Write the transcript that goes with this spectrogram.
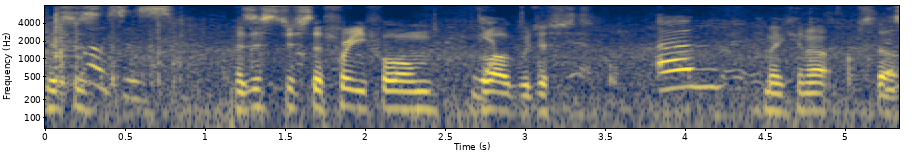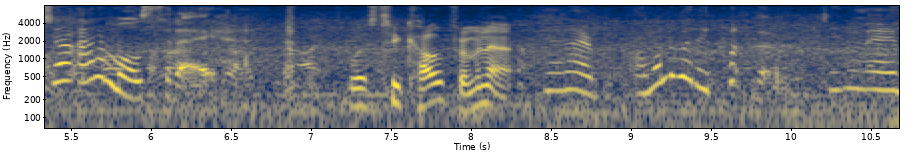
This is else is? is this just a free-form vlog? We're just Um, making up stuff. there's no animals today. Well, it's too cold for them, isn't it? I don't. I wonder where they put them. Do you think they?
